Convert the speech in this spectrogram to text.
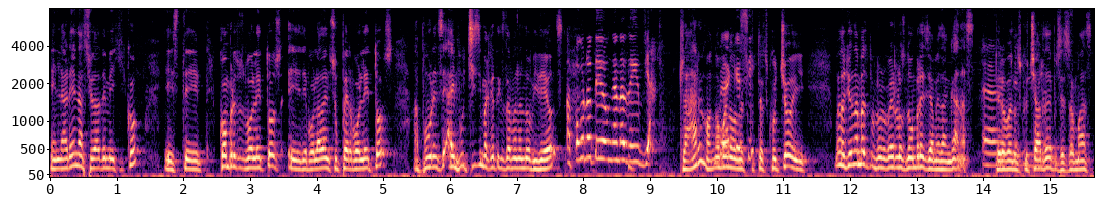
en la Arena Ciudad de México. Este, compre sus boletos eh, de volada en Superboletos. Apúrense, hay muchísima gente que está mandando videos. ¿A poco no te dieron ganas de ir ya? Claro, no, ¿Verdad bueno, sí? te escucho y bueno, yo nada más por ver los nombres ya me dan ganas. Ay, Pero bueno, escucharte, pues eso más.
